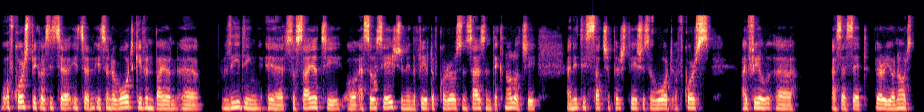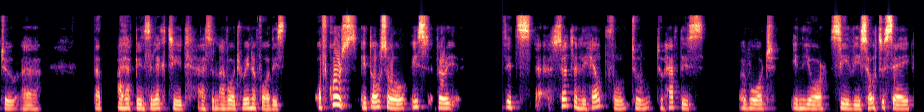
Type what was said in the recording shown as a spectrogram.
of course, because it's a it's an it's an award given by a uh, leading uh, society or association in the field of corrosion science and technology, and it is such a prestigious award. Of course, I feel, uh, as I said, very honored to uh, that I have been selected as an award winner for this. Of course, it also is very. It's uh, certainly helpful to to have this award in your CV, so to say.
